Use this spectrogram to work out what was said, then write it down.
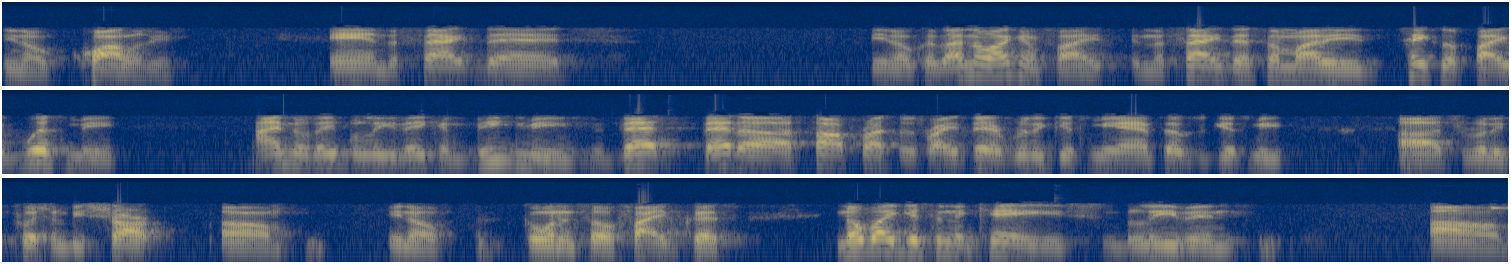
you know, quality. And the fact that, you know, because I know I can fight, and the fact that somebody takes a fight with me, I know they believe they can beat me. That that uh, thought process right there really gets me amped up. It gets me uh, to really push and be sharp. Um, you know, going into a fight because nobody gets in the cage believing, um,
